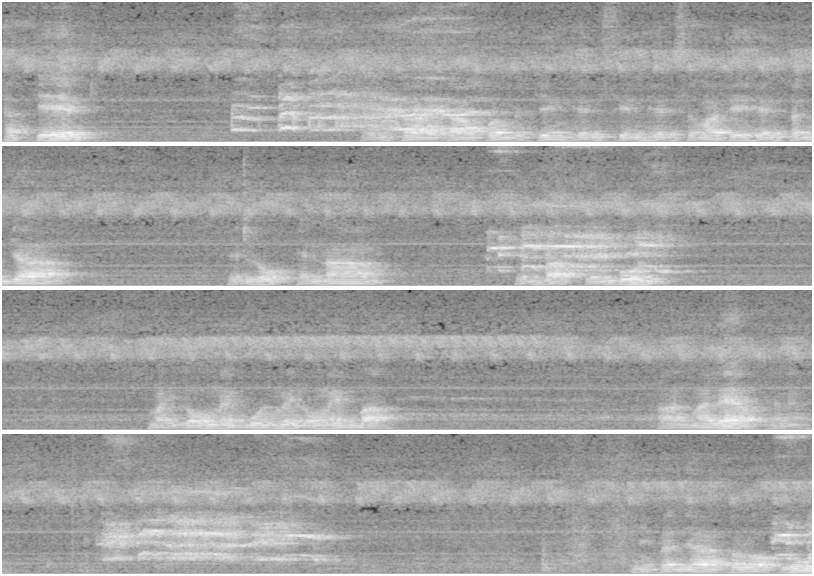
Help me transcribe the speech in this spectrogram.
ชัดเจน เห็นกายตามความเป็นจริง เห็นศีลเห็นสมาธิ เห็นปัญญา เห็นโลก เห็นนาม เห็นบาป เห็นบุญ ไม่หลงในบุญ ไม่หลงในบาป ผ่านมาแล้วนะมีปัญญาก็หลอกรู้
